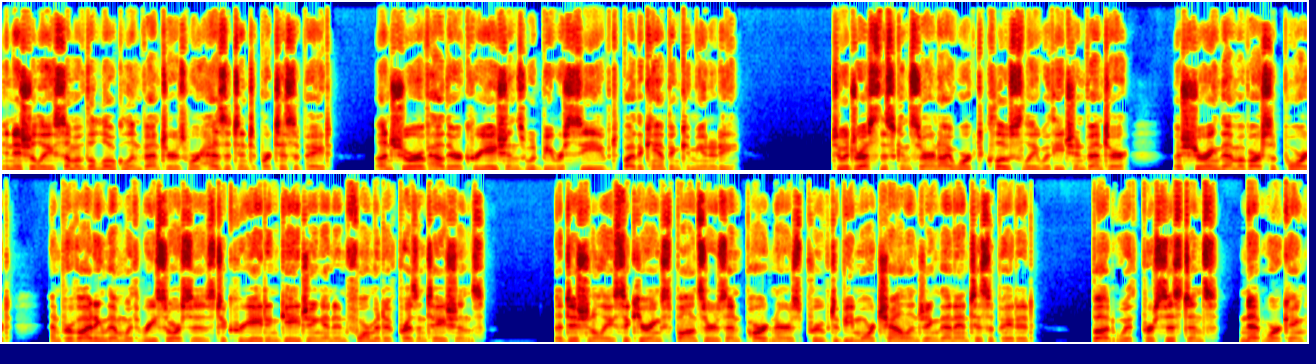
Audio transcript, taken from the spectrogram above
Initially, some of the local inventors were hesitant to participate, unsure of how their creations would be received by the camping community. To address this concern, I worked closely with each inventor, assuring them of our support and providing them with resources to create engaging and informative presentations. Additionally, securing sponsors and partners proved to be more challenging than anticipated, but with persistence, networking,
